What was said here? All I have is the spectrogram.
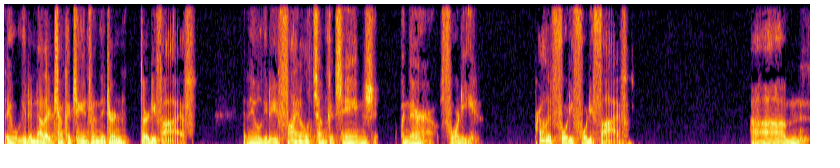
They will get another chunk of change when they turn 35. And they will get a final chunk of change when they're 40, probably 40, 45. Um,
